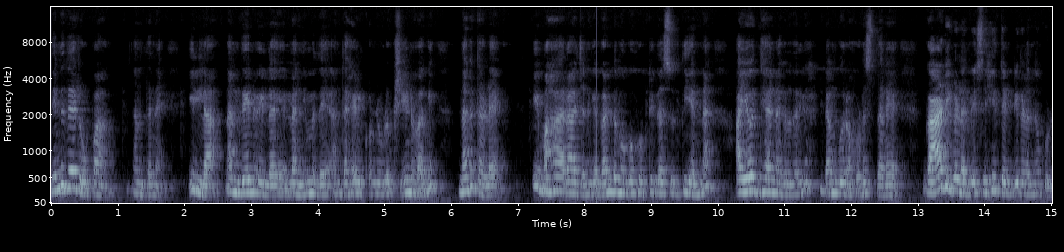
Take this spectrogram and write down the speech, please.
ನಿನ್ನದೇ ರೂಪ ಅಂತಾನೆ. ಇಲ್ಲ ನನ್ನದೇನೂ ಇಲ್ಲ, ಎಲ್ಲ ನಿಮ್ಮದೇ ಅಂತ ಹೇಳ್ಕೊಂಡು ಇವಳು ಕ್ಷೀಣವಾಗಿ ನಗ್ತಾಳೆ. ಈ ಮಹಾರಾಜನಿಗೆ ಗಂಡು ಮಗು ಹುಟ್ಟಿದ ಸುದ್ದಿಯನ್ನು ಅಯೋಧ್ಯ ನಗರದಲ್ಲಿ ಡಂಗೂರ ಹೊಡಿಸ್ತಾರೆ. ಗಾಡಿಗಳಲ್ಲಿ ಸಿಹಿ ತಿಂಡಿಗಳನ್ನು ಕೂಡ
